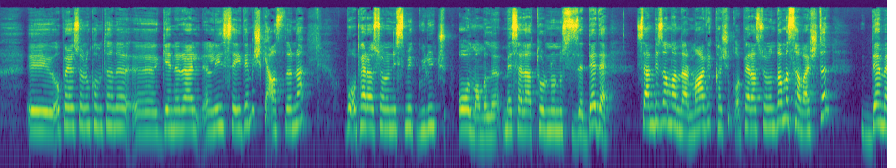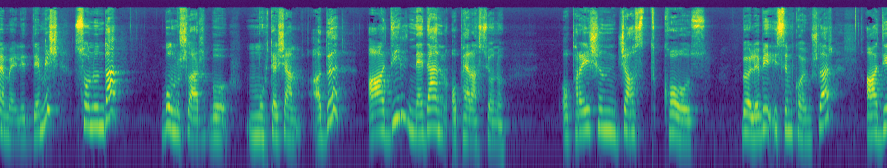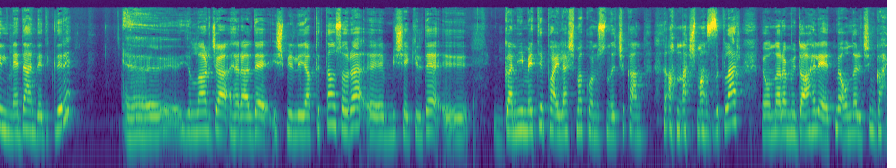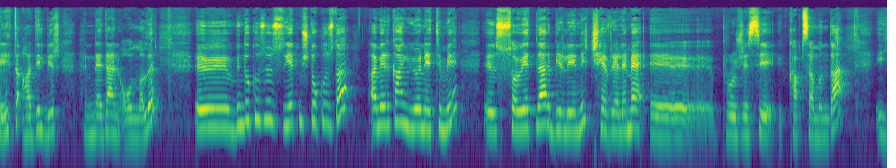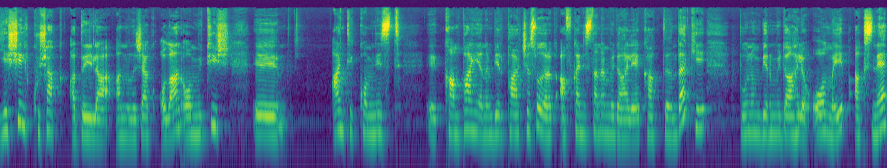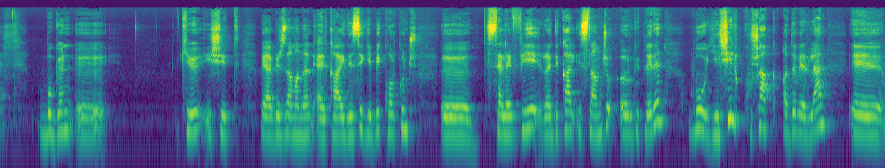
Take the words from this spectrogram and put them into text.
Operasyonun komutanı General Lindsay demiş ki aslarına bu operasyonun ismi gülünç olmamalı. Mesela torununu size dede sen bir zamanlar mavi kaşık operasyonunda mı savaştın dememeli demiş. Sonunda bulmuşlar bu muhteşem adı. Adil Neden Operasyonu. Operation Just Cause. Böyle bir isim koymuşlar. Adil Neden dedikleri e, yıllarca herhalde işbirliği yaptıktan sonra e, bir şekilde e, ganimeti paylaşma konusunda çıkan anlaşmazlıklar ve onlara müdahale etme onlar için gayet adil bir neden olmalı. E, 1979'da Amerikan yönetimi e, Sovyetler Birliği'ni çevreleme e, projesi kapsamında Yeşil Kuşak adıyla anılacak olan o müthiş e, anti-komünist kampanyanın bir parçası olarak Afganistan'a müdahaleye kalktığında ki bunun bir müdahale olmayıp aksine bugün e, ki IŞİD veya bir zamanın El-Kaidesi gibi korkunç e, Selefi radikal İslamcı örgütlerin bu Yeşil Kuşak adı verilen e,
